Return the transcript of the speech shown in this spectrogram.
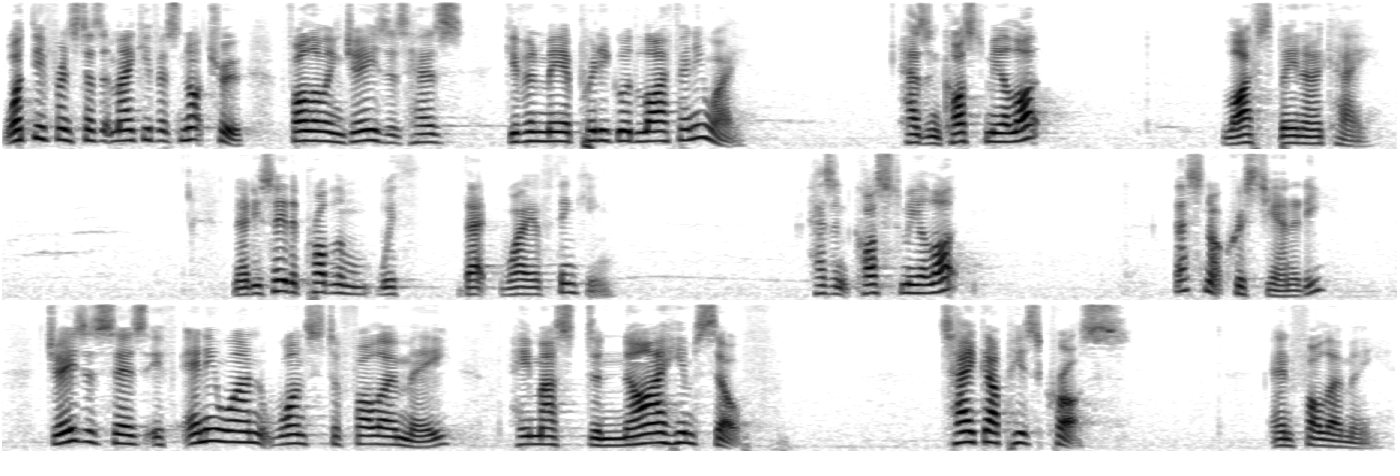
What difference does it make if it's not true? Following Jesus has given me a pretty good life anyway. Hasn't cost me a lot. Life's been okay. Now, do you see the problem with that way of thinking? Hasn't cost me a lot? That's not Christianity. Jesus says if anyone wants to follow me, he must deny himself, take up his cross, and follow me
